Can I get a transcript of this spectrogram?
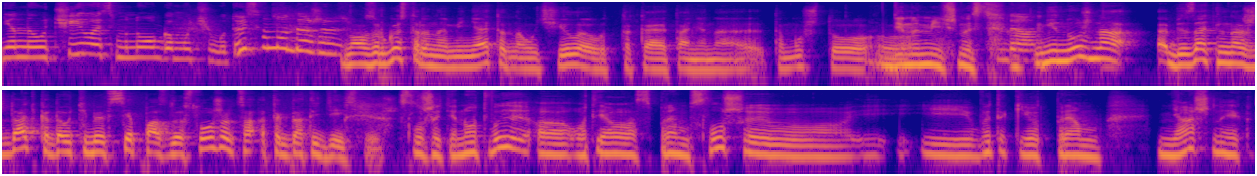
я научилась многому чему. То есть оно даже... Ну, а с другой стороны, меня это научила вот такая Таня тому, что... Э, Динамичность. Да. Не нужно обязательно ждать, когда у тебя все пазлы сложатся, а тогда ты действуешь. Слушайте, ну вот вы, э, вот я вас прям слушаю, и, вы такие вот прям няшные, как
